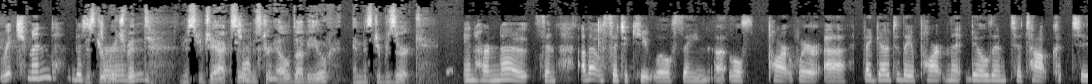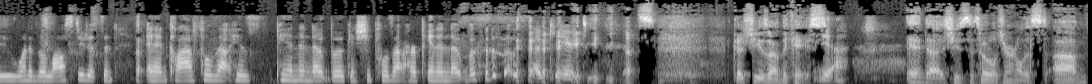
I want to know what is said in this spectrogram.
Richmond, Mr. Richmond, Mr. Jackson, Jackson. Mr. LW, and Mr. Berserk. In her notes, and oh, that was such a cute little scene, a little part where uh, they go to the apartment building to talk to one of the law students, and and Clive pulls out his pen and notebook, and she pulls out her pen and notebook. that was so cute. yes, because she is on the case. Yeah. and uh, she's the total journalist. Um,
